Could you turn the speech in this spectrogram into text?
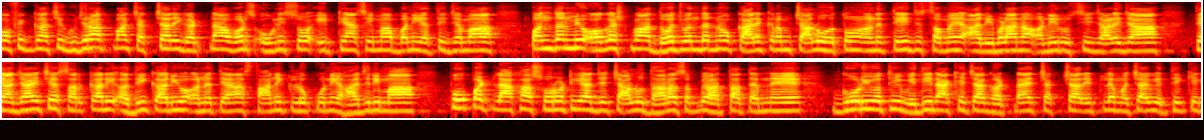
તોફિક ગાંચી. ગુજરાતમાં ચકચારી ઘટના વર્ષ ઓગણીસો ઇઠ્યાસીમાં બની હતી, જેમાં પંદરમી ઓગસ્ટમાં ધ્વજવંદનનો કાર્યક્રમ ચાલુ હતો અને તે જ સમયે આ રીબડાના અનિરુદ્ધસિંહ જાડેજા ત્યાં જાય છે. સરકારી અધિકારીઓ અને ત્યાંના સ્થાનિક લોકોની હાજરીમાં પોપટ લાખા સોરઠિયા, જે ચાલુ ધારાસભ્ય હતા, તેમને ગોળીઓથી વિધિ નાખે છે. આ ઘટનાએ ચકચાર એટલે મચાવી હતી કે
